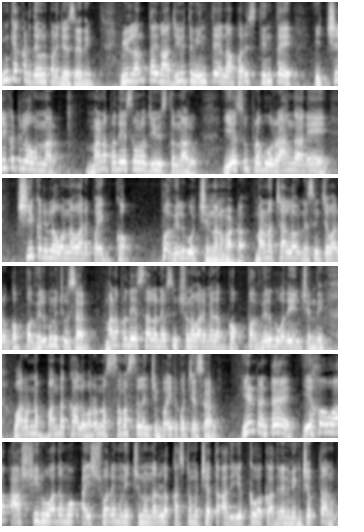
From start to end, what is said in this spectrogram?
ఇంకెక్కడ దేవుని పని చేసేది? వీళ్ళంతా నా జీవితం ఇంతే నా పరిస్థితి ఇంతే ఈ చీకటిలో ఉన్నారు మరణ ప్రదేశంలో జీవిస్తున్నారు. యేసు ప్రభు రాగానే చీకటిలో ఉన్నవారిపై గొప్ప గొప్ప వెలుగు వచ్చిందనమాట మరణచాల్లో నివసించేవారు గొప్ప వెలుగును చూశారు. మన ప్రదేశాల్లో నివసించున్న వారి మీద గొప్ప వెలుగు ఉదయించింది. వారున్న బంధకాలు వారున్న సమస్యల నుంచి బయటకు వచ్చేశారు. ఏంటంటే యహోవా ఆశీర్వాదము ఐశ్వర్యమునిచ్చును నరుల కష్టము చేత అది ఎక్కువ కాదు. నేను మీకు చెప్తాను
